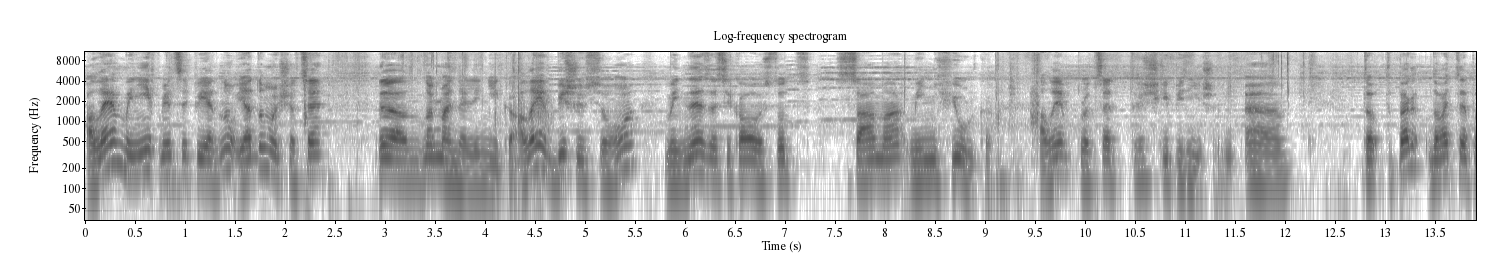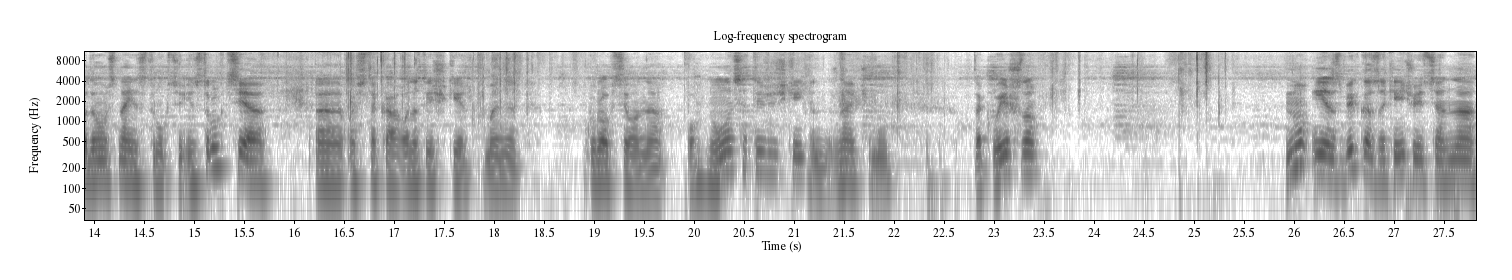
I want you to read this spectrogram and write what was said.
Але мені, в принципі, ну, я думаю, що це е, нормальна лінійка. Але більше всього мене зацікавилась тут сама мініфюрка. Але про це трішки пізніше. Е, то, тепер давайте подивимось на інструкцію. Інструкція е, ось така, вона трішки в мене в коробці вона погнулася трішечки, я не знаю чому. Так вийшло. Ну і збірка закінчується на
